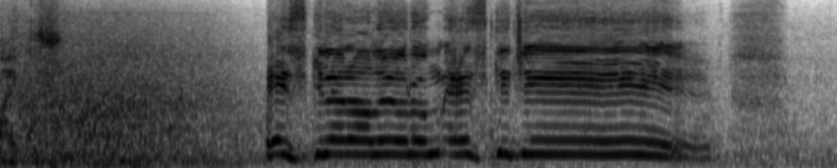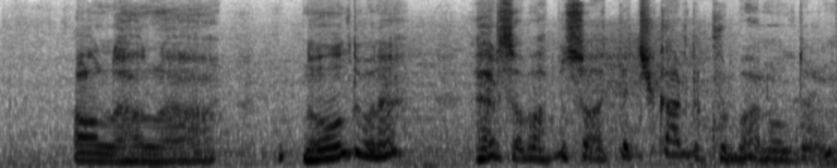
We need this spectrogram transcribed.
baykuş. Eskiler alıyorum eskici. Allah Allah. Ne oldu buna? Her sabah bu saatte çıkardı kurban olduğum.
